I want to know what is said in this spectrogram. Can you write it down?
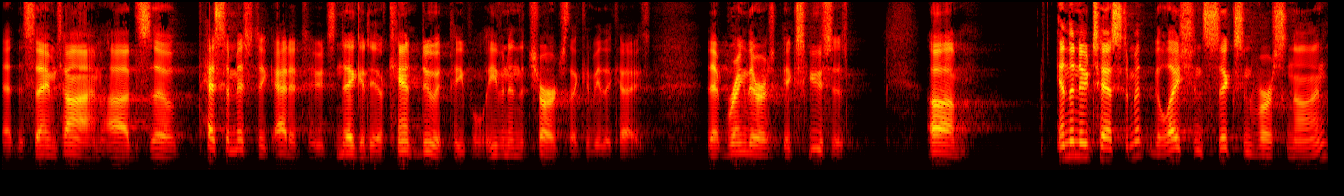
at the same time. Uh, so pessimistic attitudes, negative, can't do it people, even in the church that can be the case, that bring their excuses. Um, In the New Testament, Galatians 6 and verse 9,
